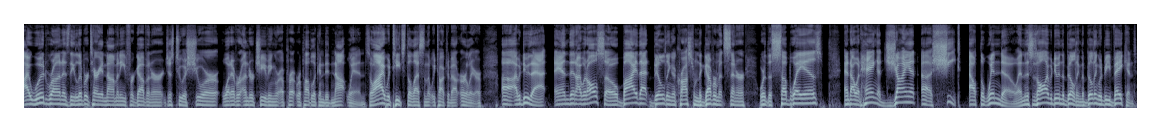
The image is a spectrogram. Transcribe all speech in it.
I would run as the Libertarian nominee for governor just to assure whatever underachieving Republican did not win. So I would teach the lesson that we talked about earlier. Uh, I would do that. And then I would also buy that building across from the government center where the subway is, and I would hang a giant uh, sheet out the window. And this is all I would do in the building. The building would be vacant.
